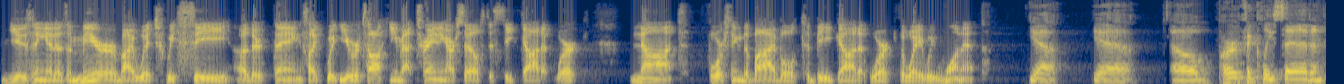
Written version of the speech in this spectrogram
using it as a mirror by which we see other things, like what you were talking about, training ourselves to see God at work, not forcing the Bible to be God at work the way we want it. Yeah, yeah. Oh, perfectly said. And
